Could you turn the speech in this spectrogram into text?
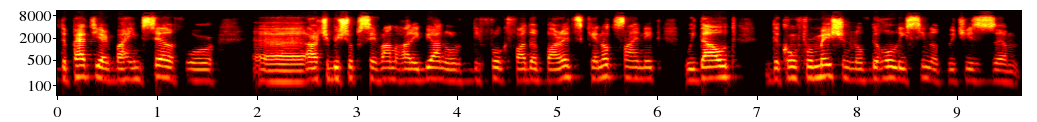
the patriarch by himself or uh, archbishop sevan gharibian or the Frog father baret cannot sign it without the confirmation of the holy synod which is um,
